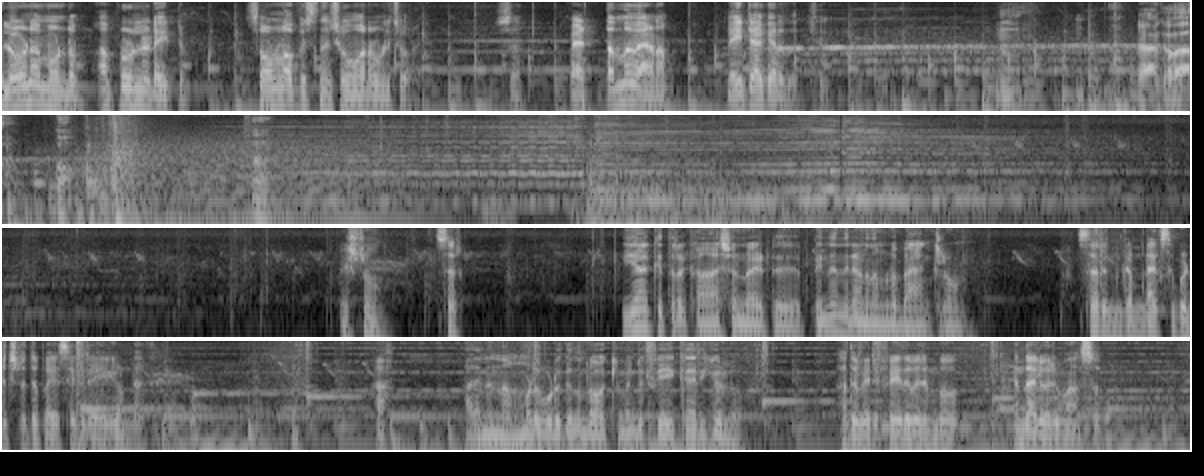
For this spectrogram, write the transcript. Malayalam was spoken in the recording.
ലോൺ എമൗണ്ടും അപ്രൂവൽ ഡേറ്റും സോൺ ഓഫീസിൽ നിന്ന് ഷുമർ വിളിച്ച് പറയും. പെട്ടെന്ന് വേണം. ലേറ്റ് ആക്കരുത്. ശരി. രാഘവ. ഓ. ആ. വിഷ്ണു സർ ഇയാൾക്ക് ഇത്ര കാശുണ്ടായിട്ട് പിന്നെന്തിനാണ് നമ്മുടെ bank loan sir income tax പിടിച്ചെടുത്ത പൈസ രേഖ ഉണ്ടാക്കാൻ ആ, അതിന് നമ്മൾ കൊടുക്കുന്ന ഡോക്യുമെന്റ് ഫേക്ക് ആയിരിക്കുമല്ലോ അത് വെരിഫൈ ചെയ്ത് വരുമ്പോൾ എന്തായാലും ഒരു മാസം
